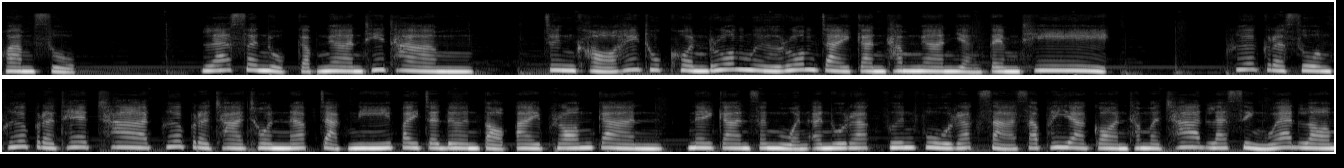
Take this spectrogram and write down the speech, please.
ความสุข และสนุกกับงานที่ทำจึงขอให้ทุกคนร่วมมือร่วมใจกันทำงานอย่างเต็มที่ พื่อกระทรวงเพื่อประเทศชาติเพื่อประชาชนนับจากนี้ไปจะเดินต่อไปพร้อมกัน ในการสงวนอนุรักษ์ฟื้นฟูรักษาทรัพยากรธรรมชาติและสิ่งแวดล้อม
